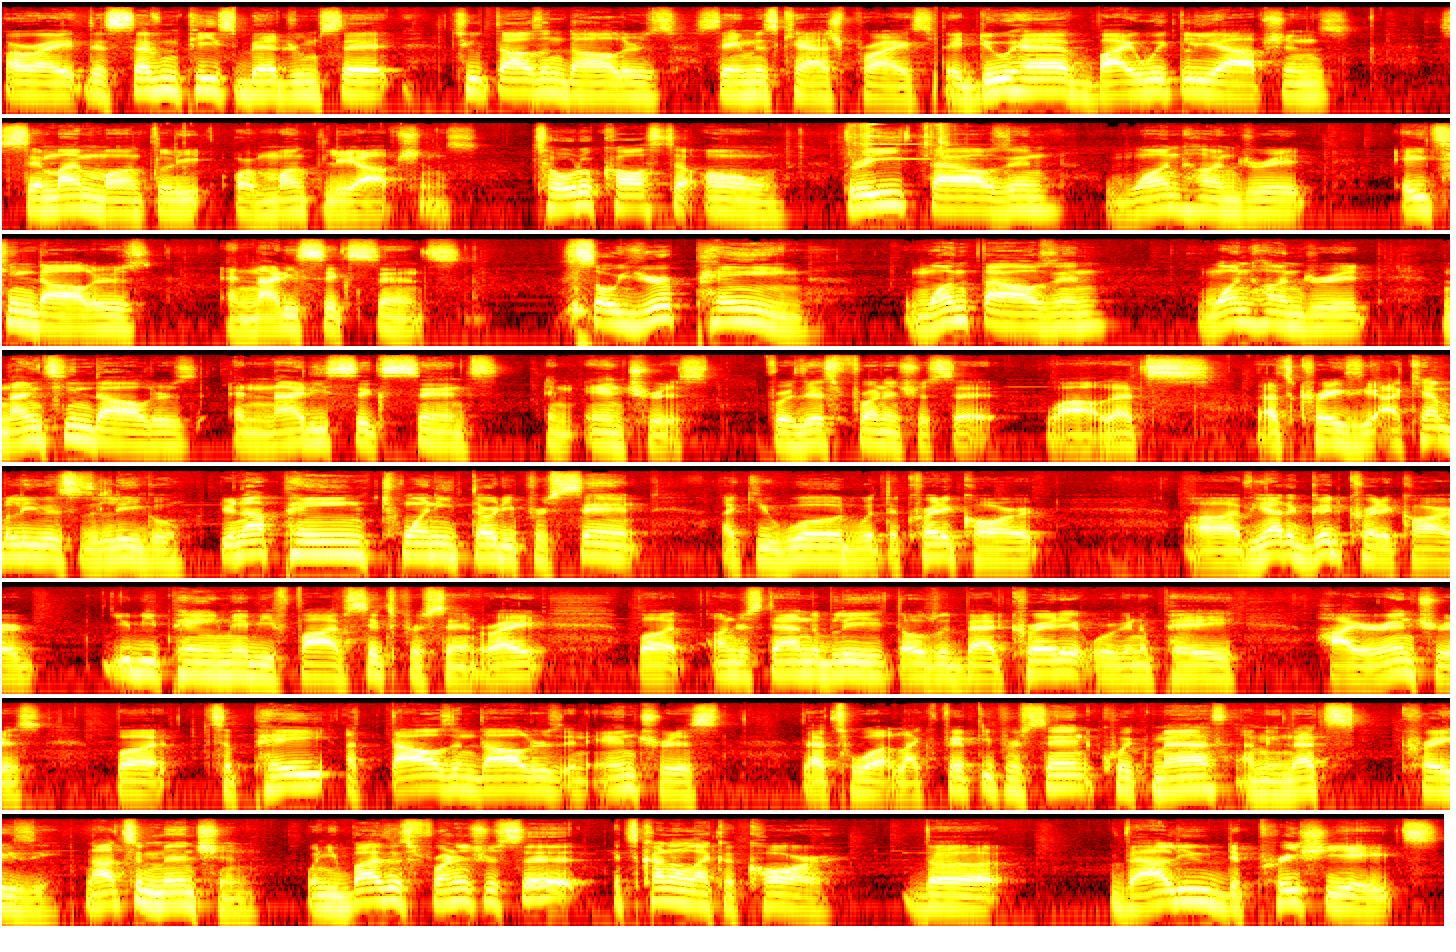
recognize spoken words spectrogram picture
All right, this seven piece bedroom set, $2,000, same as cash price. They do have bi-weekly options, semi-monthly or monthly options. Total cost to own, $3,118.96. So you're paying $1,119.96 in interest for this furniture set. Wow, that's that's crazy. I can't believe this is legal. You're not paying 20, 30% like you would with the credit card. Uh, if you had a good credit card, you'd be paying maybe five, 6%, right? But understandably, those with bad credit, we're gonna pay higher interest. But to pay a $1,000 in interest, that's what, like 50%? Quick math? I mean, that's crazy. Not to mention, when you buy this furniture set, it's kind of like a car. The value depreciates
